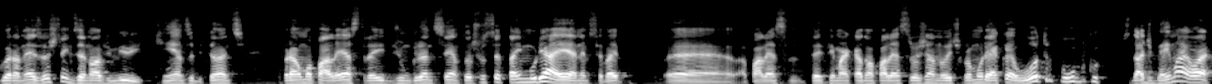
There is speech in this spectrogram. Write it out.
Guaranés hoje tem 19.500 habitantes, para uma palestra aí de um grande centro. Hoje você está em Muriaé, né? Você vai. É, a palestra tem, tem, marcado uma palestra hoje à noite para que é outro público, cidade bem maior.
